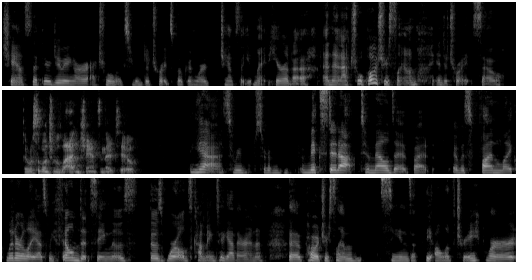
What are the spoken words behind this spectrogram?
chants that they're doing are actual like sort of Detroit spoken word chants that you might hear at a and an actual poetry slam in Detroit. So there was a bunch of Latin chants in there too. Yeah, so we sort of mixed it up to meld it, but it was fun like literally as we filmed it seeing those those worlds coming together and the poetry slam scenes at the olive tree were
